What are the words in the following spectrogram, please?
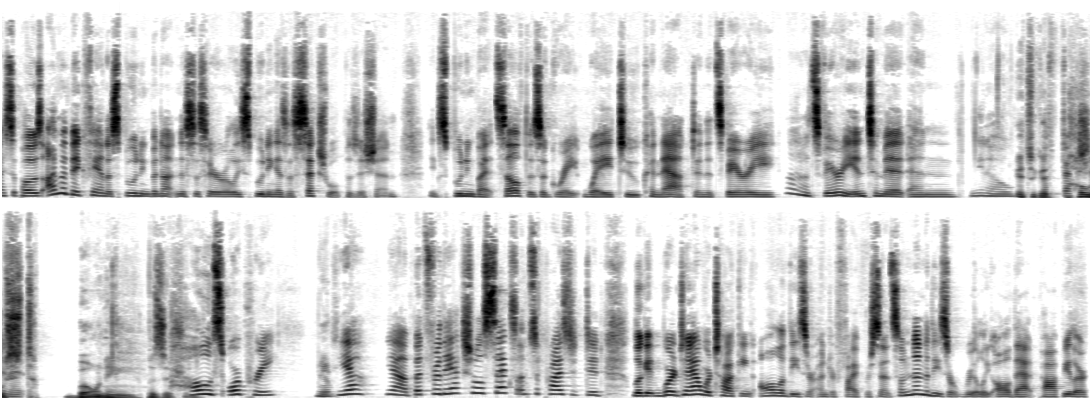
I suppose. I'm a big fan of spooning, but not necessarily spooning as a sexual position. I think spooning by itself is a great way to connect, and it's very, oh, it's very intimate and, you know, It's a good post boning position. Post or pre. Yep. Yeah, yeah, but for the actual sex, I'm surprised it did. Look, at we're now we're talking. All of these are under five percent, so none of these are really all that popular.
